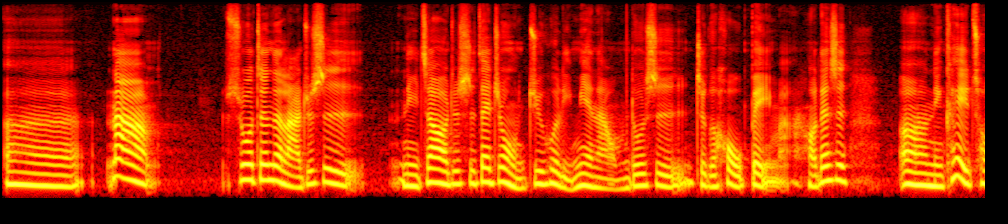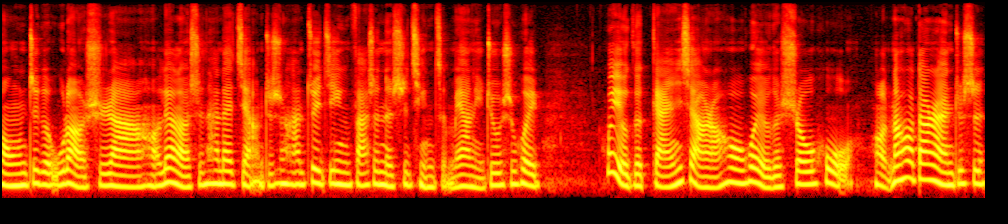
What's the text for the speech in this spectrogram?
嗯、那说真的啦，就是你知道，就是在这种聚会里面啊，我们都是这个后辈嘛，好，但是嗯、你可以从这个吴老师啊，好，廖老师他在讲，就是他最近发生的事情怎么样，你就是会会有个感想，然后会有个收获，好，然后当然就是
